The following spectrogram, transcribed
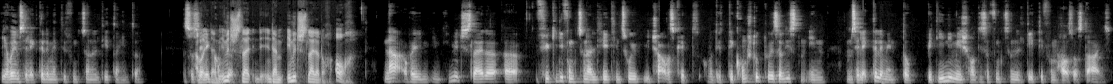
Ja, aber im Select-Element die Funktionalität dahinter. Also aber in deinem, Image -Slider, in deinem Image-Slider doch auch. Na, aber im, im Image-Slider äh, füge ich die Funktionalität hinzu mit JavaScript. Aber die, die Grundstruktur ist eine Listen. In, Im Select-Element, da bediene ich mich schon dieser Funktionalität, die von Haus aus da ist.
